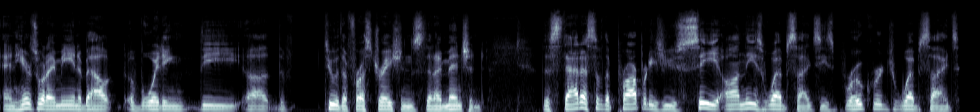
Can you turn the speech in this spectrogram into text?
And here's what I mean about avoiding the uh, the two of the frustrations that I mentioned the status of the properties you see on these websites, these brokerage websites,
